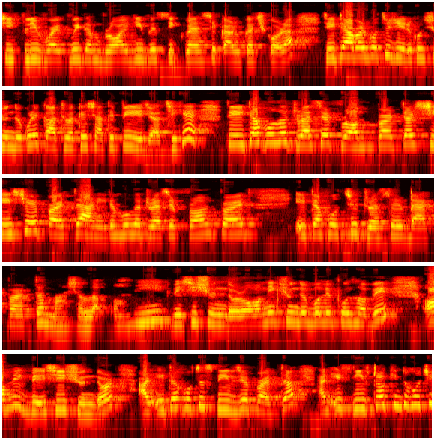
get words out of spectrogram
শিফলি ওয়ার্ক উইথ এমব্রয়ডারি উইথ সিকোয়েন্সে কারুকাজ করা, যেটা আবার হচ্ছে যে এরকম সুন্দর করে কাটওয়ার্কের সাথে পেয়ে যাচ্ছি। হ্যাঁ? তো এটা হলো ড্রেসের ফ্রন্ট পার্টটার শেষের পার্টটা আর এটা হলো ড্রেসের ফ্রন্ট পার্ট এটা হচ্ছে ড্রেসের ব্যাক পার্টটা মাশাল্লাহ অনেক বেশি সুন্দর, অনেক সুন্দর বলে ফুল হবে। অনেক বেশি সুন্দর। আর এটা হচ্ছে স্লিভসের পার্টটা এন্ড এই স্লিভসটাও কিন্তু হচ্ছে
